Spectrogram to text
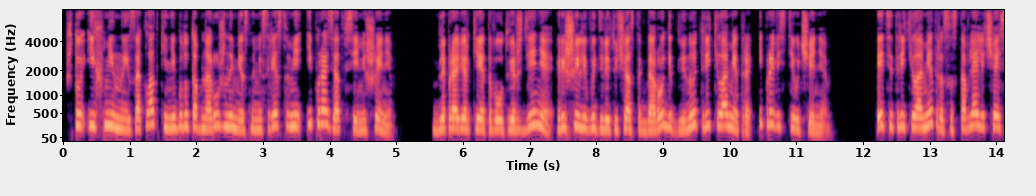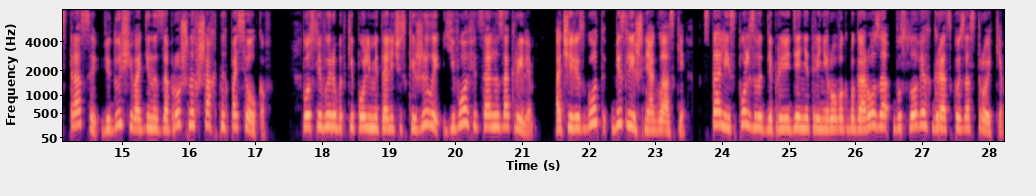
что их минные закладки не будут обнаружены местными средствами и поразят все мишени. Для проверки этого утверждения решили выделить участок дороги длиной 3 километра и провести учения. Эти 3 километра составляли часть трассы, ведущей в один из заброшенных шахтных поселков. После выработки полиметаллической жилы его официально закрыли, а через год, без лишней огласки, стали использовать для проведения тренировок Богороза в условиях городской застройки.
